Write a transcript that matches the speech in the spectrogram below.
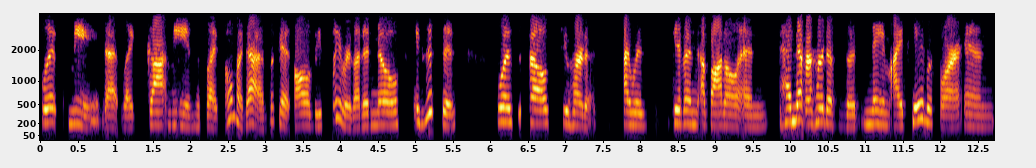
flipped me that like got me and was like oh my god look at all of these flavors I didn't know existed was Bell's Two Hearted I was given a bottle and had never heard of the name IPA before and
